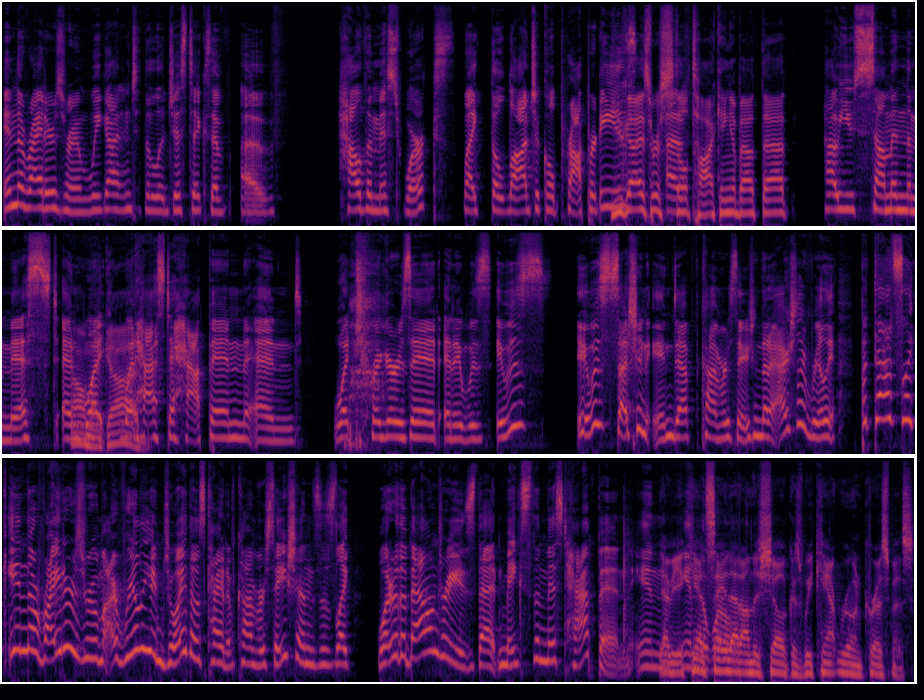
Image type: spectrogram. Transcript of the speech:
in the writers' room, we got into the logistics of of how the mist works, like the logical properties. You guys were still talking about that? how you summon the mist and Oh what what has to happen and what triggers it. And it was it was it was such an in-depth conversation that I actually really but that's like in the writers' room. I really enjoy those kind of conversations. Is like what are the boundaries that makes the mist happen in Yeah, but you can't say that on the show because we can't ruin Christmas.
